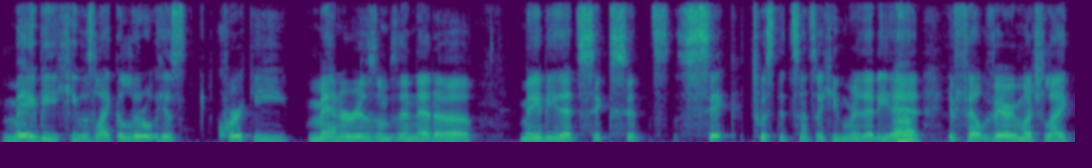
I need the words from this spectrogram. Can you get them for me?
maybe he was like a little his quirky mannerisms and that uh maybe that sick sense sick twisted sense of humor that he had it felt very much like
